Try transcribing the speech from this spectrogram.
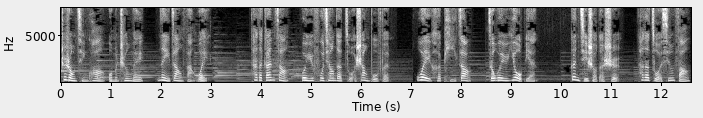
这种情况我们称为内脏反位。他的肝脏位于腹腔的左上部分，胃和脾脏则位于右边。更棘手的是，他的左心房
